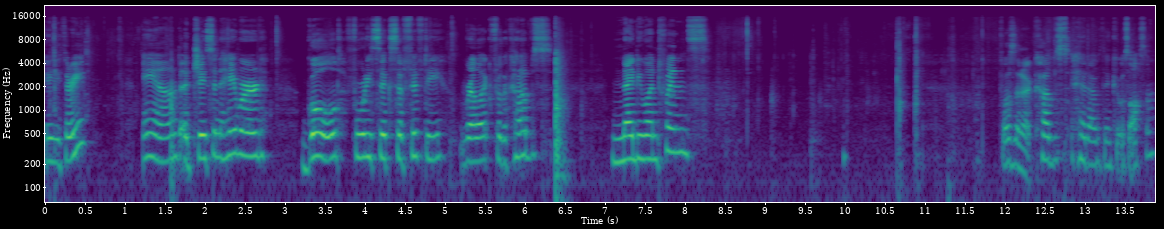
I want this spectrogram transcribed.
83, and a Jason Heyward Gold 46 of 50 relic for the Cubs, 91 Twins. If it wasn't a Cubs hit, I would think it was awesome.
